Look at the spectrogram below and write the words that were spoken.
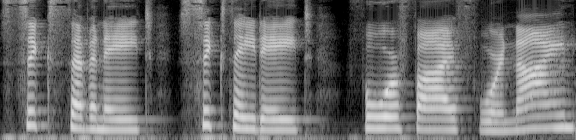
678 688 4549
